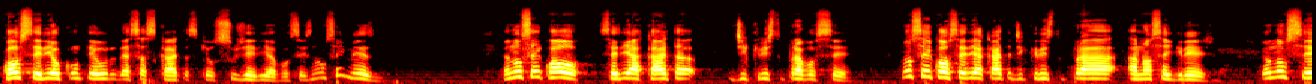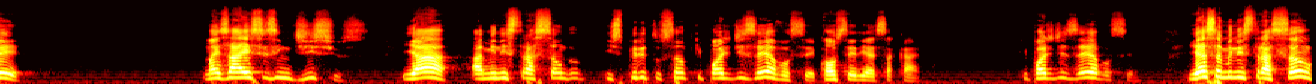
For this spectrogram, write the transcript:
qual seria o conteúdo dessas cartas que eu sugeri a vocês. Não sei mesmo. Eu não sei qual seria a carta de Cristo para você. Não sei qual seria a carta de Cristo para a nossa igreja. Eu não sei. Mas há esses indícios. E há a ministração do Espírito Santo que pode dizer a você qual seria essa carta. Que pode dizer a você. E essa ministração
